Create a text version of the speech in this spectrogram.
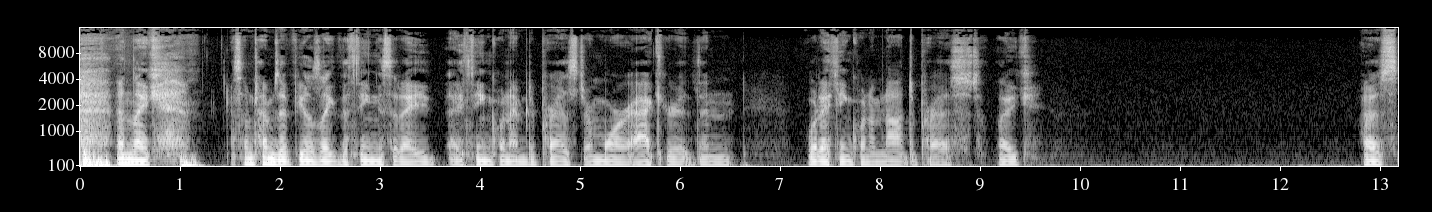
And like, sometimes it feels like the things that I, I think when I'm depressed are more accurate than what I think when I'm not depressed. Like, I was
